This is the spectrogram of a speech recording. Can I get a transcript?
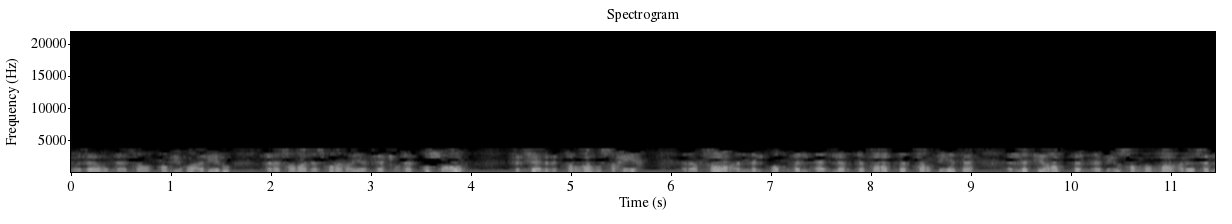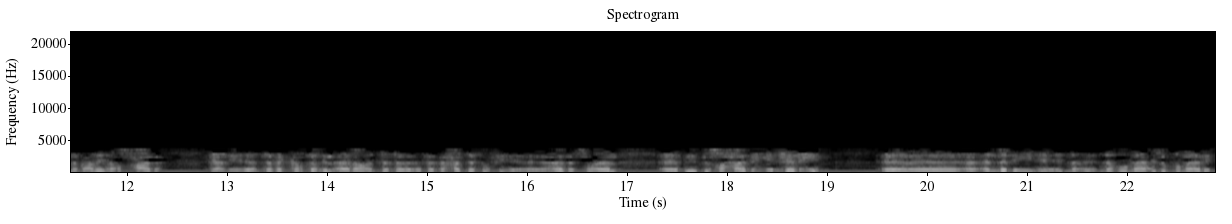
يداوي الناس والطبيب عليل. فنسأل الله أن وإياك. لكن هناك قصور في الجانب التربوي صحيح. أنا أتصور أن الأمة الآن لم تتربى التربية التي ربى النبي صلى الله عليه وسلم عليها أصحابه. يعني أنت ذكرتني الآن وأنت تتحدث في هذا السؤال بصحابي جليل الذي إنه ماعز بن مالك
